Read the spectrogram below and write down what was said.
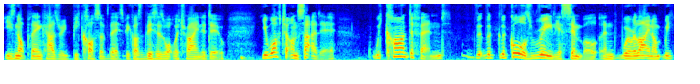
he's not playing Khazri because of this, because this is what we're trying to do. You watch it on Saturday, we can't defend. The, the the goals really are simple, and we're relying on we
